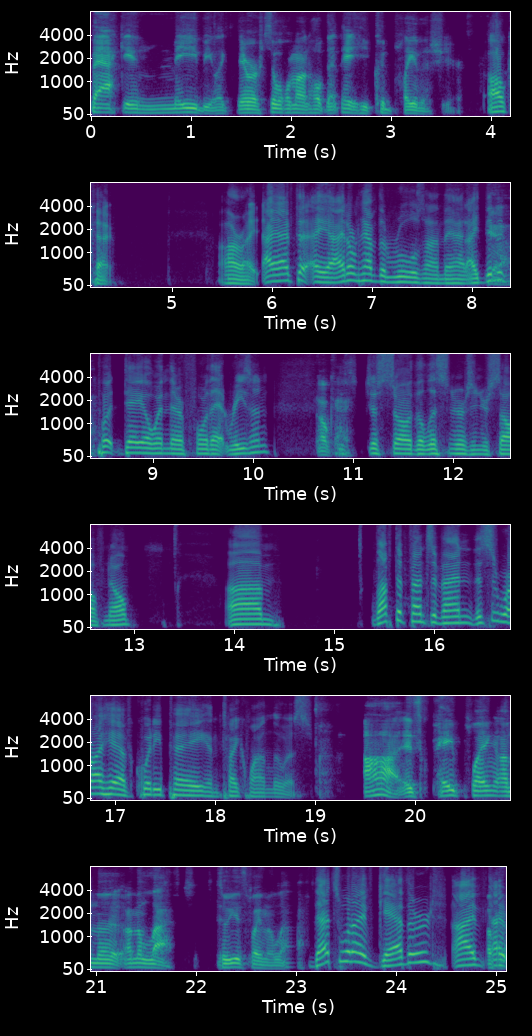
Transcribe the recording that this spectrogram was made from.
back in maybe. Like they were still holding on hope that hey, he could play this year. Okay. All right. I have to. I, I don't have the rules on that. I didn't Yeah. put Dayo in there for that reason. Okay. just, just so the listeners and yourself know. Um, left defensive end. This is where I have Kwity Paye and Tyquan Lewis. Ah, it's Paye playing on the on the left. So he is playing the left. That's what I've gathered. I've I,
